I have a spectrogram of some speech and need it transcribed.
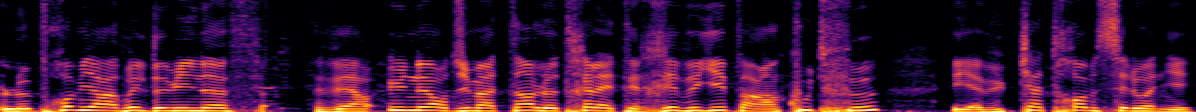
le 1er avril 2009, vers 1h du matin, le trail a été réveillé par un coup de feu et a vu quatre hommes s'éloigner.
